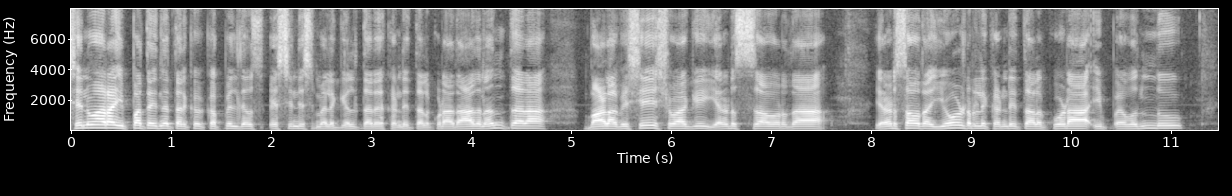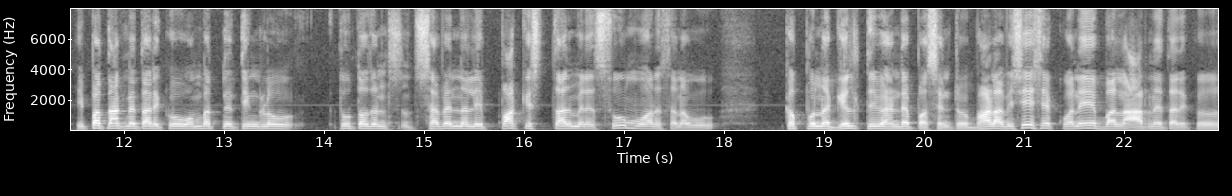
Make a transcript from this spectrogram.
ಶನಿವಾರ ಇಪ್ಪತ್ತೈದನೇ ತಾರೀಕು ಕಪಿಲ್ ದೇವ್ ವೆಸ್ಟ್ ಇಂಡೀಸ್ ಮೇಲೆ ಗೆಲ್ತಾರೆ ಖಂಡಿತ ಅಲ್ಲಿ ಕೂಡ. ಅದಾದ ನಂತರ ಭಾಳ ವಿಶೇಷವಾಗಿ ಎರಡು ಸಾವಿರದ ಎರಡು ಸಾವಿರದ ಏಳರಲ್ಲಿ ಖಂಡಿತ ಅಲ್ಲೂ ಕೂಡ ಇಪ್ ಒಂದು ಇಪ್ಪತ್ನಾಲ್ಕನೇ ತಾರೀಕು, ಒಂಬತ್ತನೇ ತಿಂಗಳು ಟೂ ತೌಸಂಡ್ ಸೆವೆನ್ನಲ್ಲಿ ಪಾಕಿಸ್ತಾನ ಮೇಲೆ ಸೋಮವಾರ ಸಹ ನಾವು ಕಪ್ಪನ್ನು ಗೆಲ್ತೀವಿ ಹಂಡ್ರೆಡ್ ಪರ್ಸೆಂಟು. ಭಾಳ ವಿಶೇಷ ಕೊನೆ ಬಾಲ್ ಆರನೇ ತಾರೀಕು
